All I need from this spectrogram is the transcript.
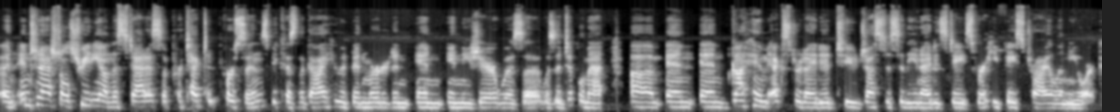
an international treaty on the status of protected persons because the guy who had been murdered in, in, in Niger was a, was a diplomat um, and, and got him extradited to justice in the United States where he faced trial in New York.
